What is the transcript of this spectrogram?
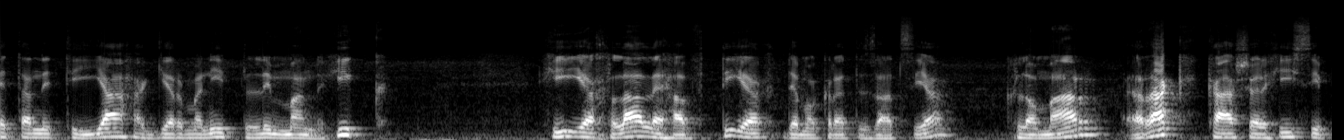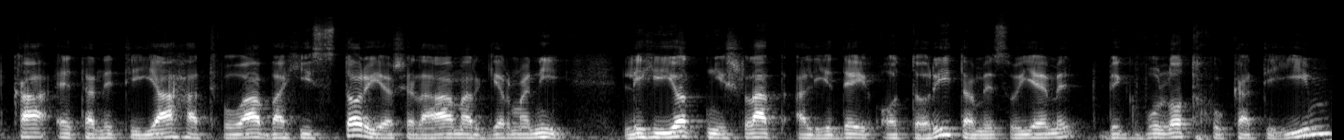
את הנטייה הגרמנית למנהיג, היא יכלה להבטיח דמוקרטיזציה, כלומר, רק כאשר היא סיפקה את הנטייה התבואה בהיסטוריה של העם הגרמני להיות נשלט על ידי אוטוריטה מסוימת בגבולות חוקתיים,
